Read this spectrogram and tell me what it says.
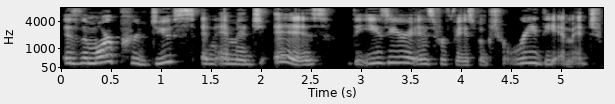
is the more produced an image is, the easier it is for Facebook to read the image.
